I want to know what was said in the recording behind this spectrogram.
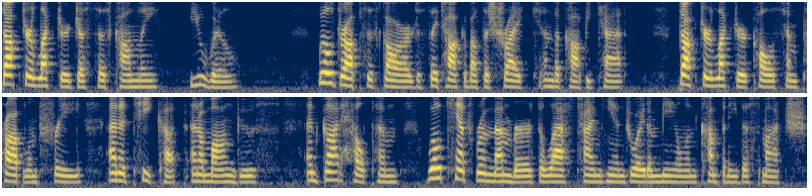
Dr. Lecter just says calmly, You will. Will drops his guard as they talk about the Shrike and the copycat. Dr. Lecter calls him problem free, and a teacup, and a mongoose, and God help him, Will can't remember the last time he enjoyed a meal in company this much.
